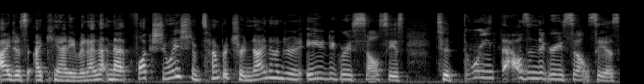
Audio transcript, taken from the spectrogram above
I just, I can't even. And that, and that fluctuation of temperature, 980 degrees Celsius to 3,000 degrees Celsius.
